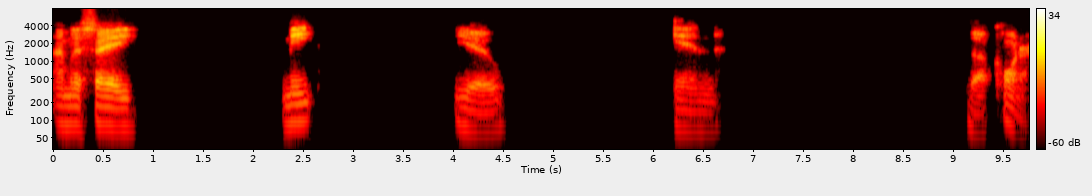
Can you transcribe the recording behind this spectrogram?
I'm gonna say, meet you in the corner.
